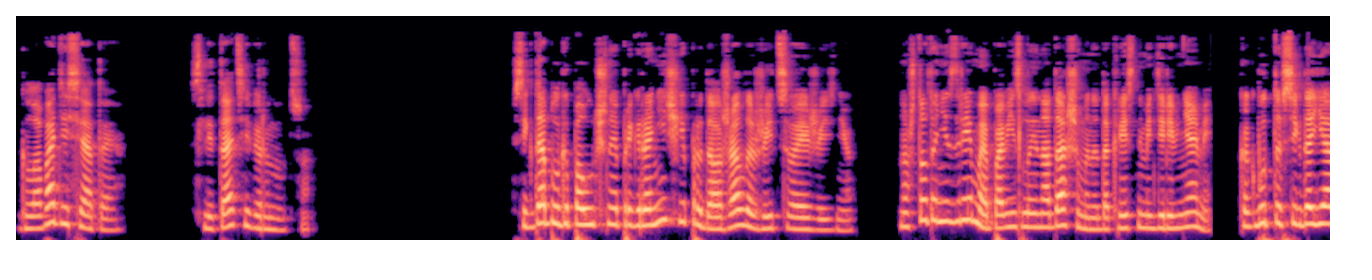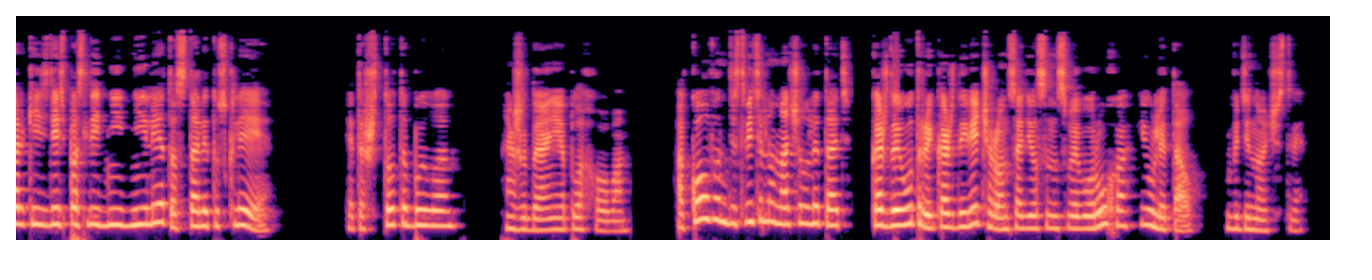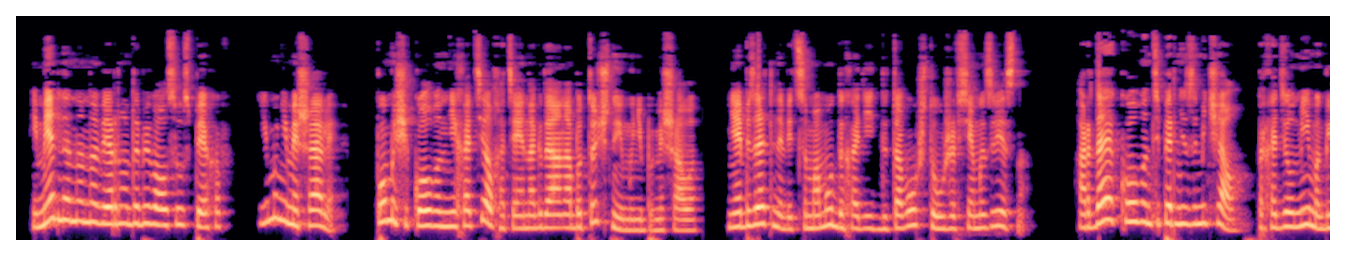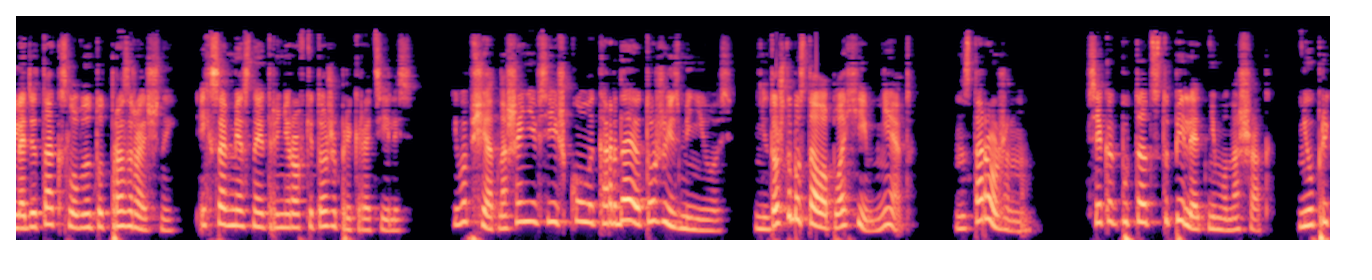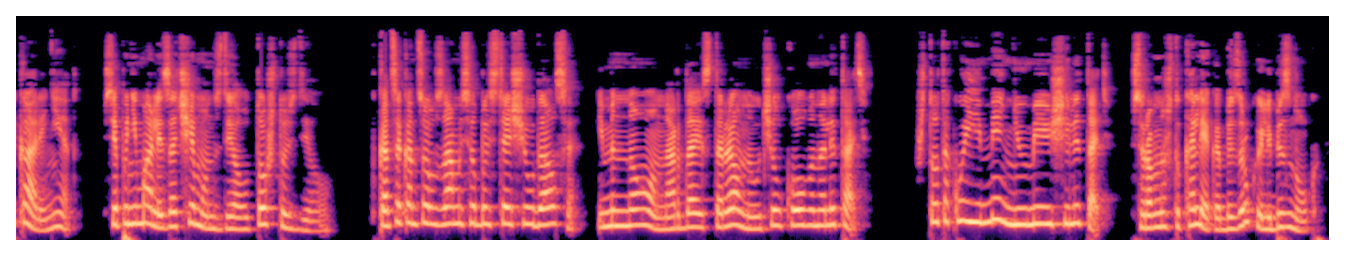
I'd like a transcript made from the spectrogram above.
Глава десятая. Слетать и вернуться. Всегда благополучное приграничье продолжало жить своей жизнью. Но что-то незримое повисло и над Ашем, и над окрестными деревнями, как будто всегда яркие здесь последние дни лета стали тусклее. Это что-то было... ожидание плохого. А Колван действительно начал летать. Каждое утро и каждый вечер он садился на своего руха и улетал. В одиночестве. И медленно, но верно добивался успехов. Ему не мешали. Помощи Колван не хотел, хотя иногда она бы точно ему не помешала. Не обязательно ведь самому доходить до того, что уже всем известно. Ордая Колван теперь не замечал, проходил мимо, глядя так, словно тот прозрачный. Их совместные тренировки тоже прекратились. И вообще, отношение всей школы к Ордаю тоже изменилось. Не то чтобы стало плохим, нет. Настороженным. Все как будто отступили от него на шаг. Не упрекали, нет. Все понимали, зачем он сделал то, что сделал. В конце концов, замысел блестяще удался. Именно он, Нарда Стерел, научил Колвана летать. Что такое имень, не умеющий летать? Все равно, что коллега без рук или без ног.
